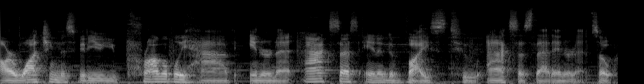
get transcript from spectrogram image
are watching this video, you probably have internet access and a device to access that internet. So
